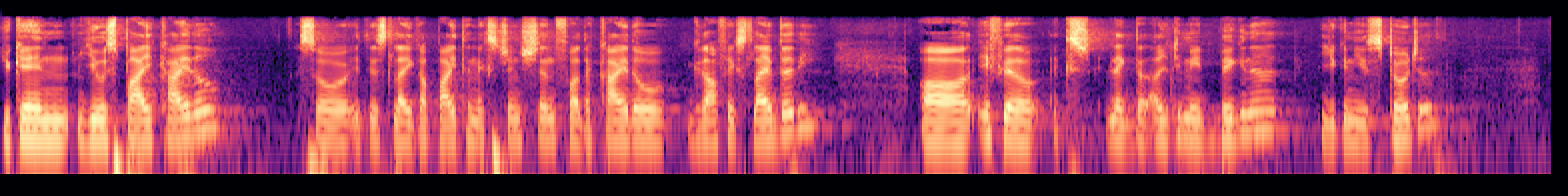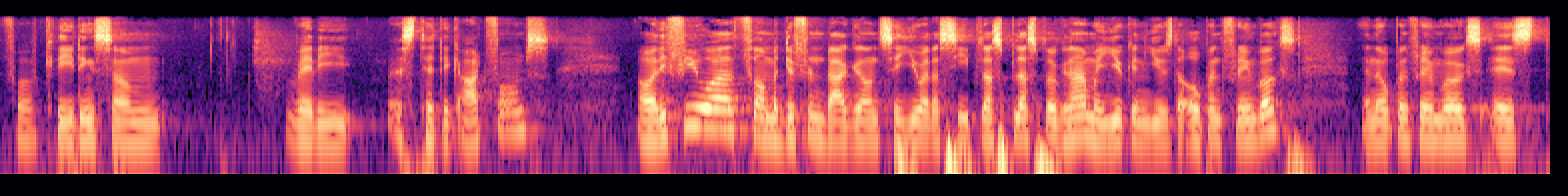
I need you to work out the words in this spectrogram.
you can use pycairo so it is like a python extension for the cairo graphics library or if you're like the ultimate beginner you can use turtle for creating some very aesthetic art forms. Or if you are from a different background, say you are a C++ programmer, you can use the open frameworks. And open frameworks is,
